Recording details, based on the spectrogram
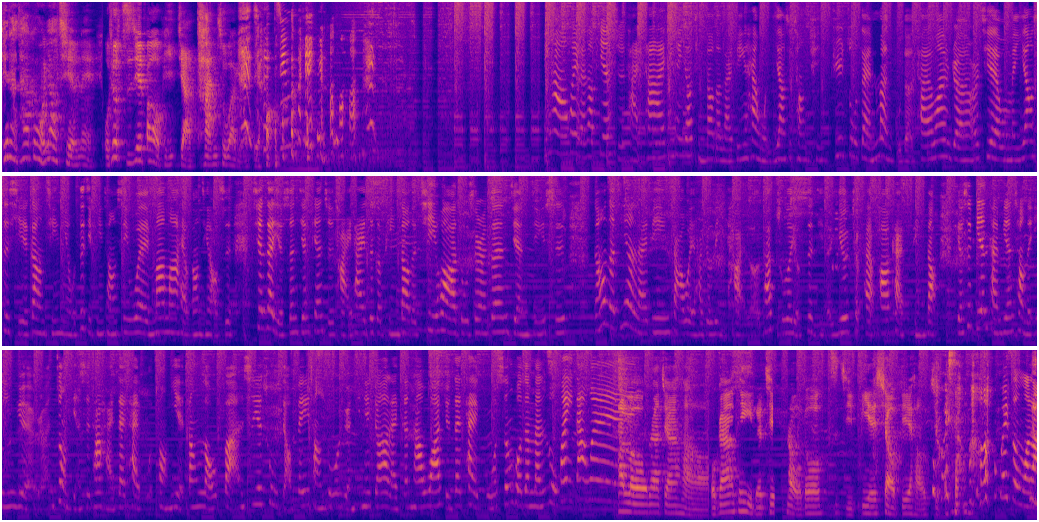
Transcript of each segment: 天哪，他要跟我要钱呢，我就直接把我皮夹摊出来给他掉。精病啊！好，欢迎来到偏食台台。今天邀请到的来宾和我一样是长期居住在曼谷的台湾人，而且我们一样是斜杠青年。我自己平常是一位妈妈，还有钢琴老师，现在也身兼偏食台台这个频道的企划、主持人跟剪辑师。然后呢，今天的来宾大卫他就厉害了，他除了有自己的 YouTube 还有 Podcast 频道，也是边弹边唱的音乐人。重点是他还在泰国创业当老板，事业触角非常多元。今天就要来跟他挖掘在泰国生活的门路。欢迎大卫。Hello，大家好。我刚刚听你的介绍，我都自己憋笑憋好久。为什么？为什么啦？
